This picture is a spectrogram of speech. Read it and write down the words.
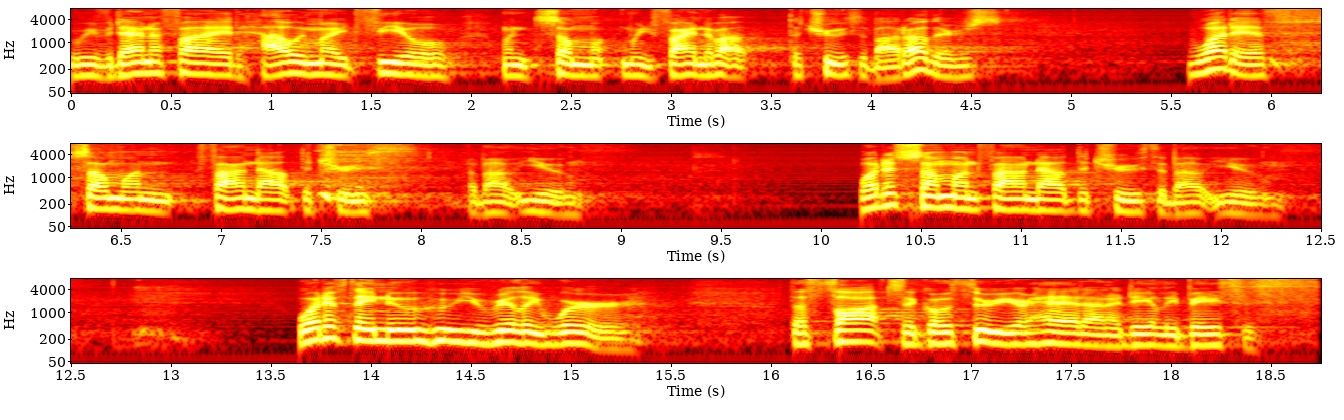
we've identified how we might feel when, someone, when we find out the truth about others. What if someone found out the truth about you? What if someone found out the truth about you? What if they knew who you really were? The thoughts that go through your head on a daily basis.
